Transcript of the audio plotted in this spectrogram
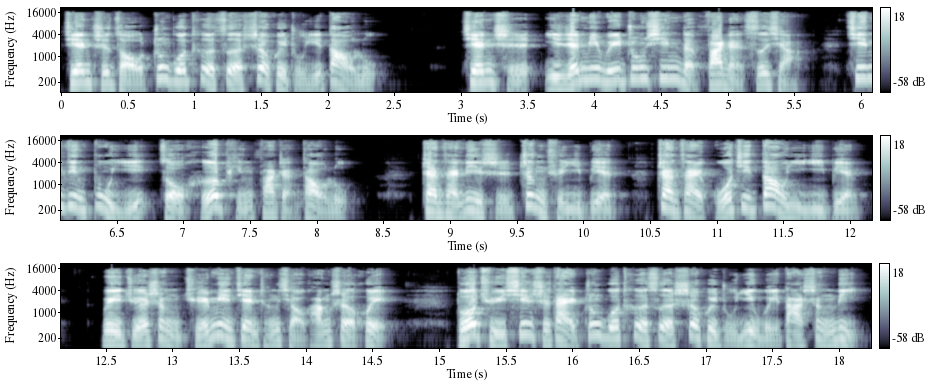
坚持走中国特色社会主义道路，坚持以人民为中心的发展思想，坚定不移走和平发展道路，站在历史正确一边，站在国际道义一边，为决胜全面建成小康社会，夺取新时代中国特色社会主义伟大胜利，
